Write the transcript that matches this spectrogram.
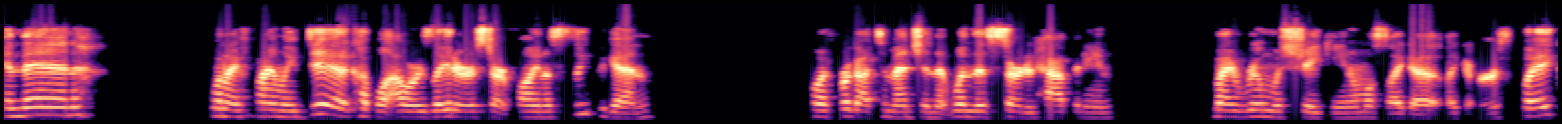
And then when I finally did, a couple hours later, start falling asleep again. Oh, I forgot to mention that when this started happening, my room was shaking, almost like a like an earthquake,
